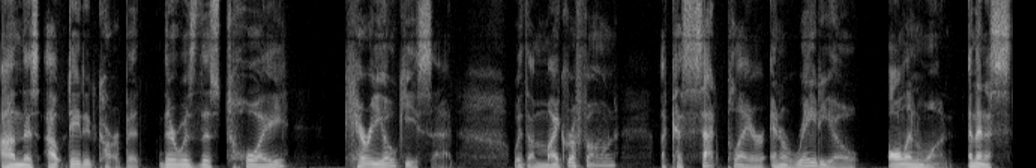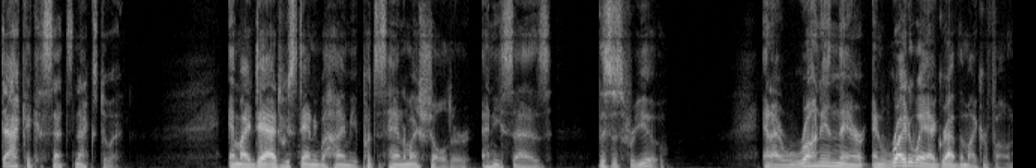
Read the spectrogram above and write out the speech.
on this outdated carpet, there was this toy karaoke set with a microphone, a cassette player, and a radio all in one, and then a stack of cassettes next to it. And my dad, who's standing behind me, puts his hand on my shoulder and he says, This is for you. And I run in there and right away I grab the microphone.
